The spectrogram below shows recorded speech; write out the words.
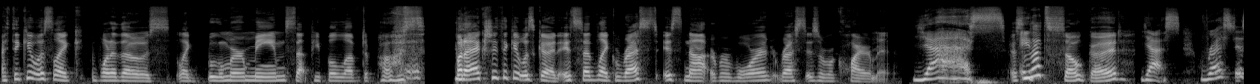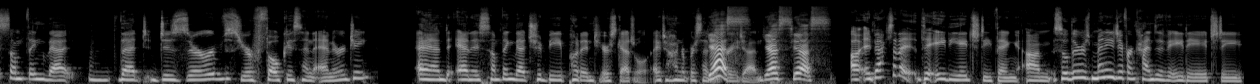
I think it was like one of those like boomer memes that people love to post. But I actually think it was good. It said like rest is not a reward, rest is a requirement. Yes. Isn't It- that so good? Yes. Rest is something that that deserves your focus and energy and and is something that should be put into your schedule. I 100% agree, Yes. Jen. Yes, yes. Uh, and back to the, the ADHD thing. Um, so there's many different kinds of ADHD.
